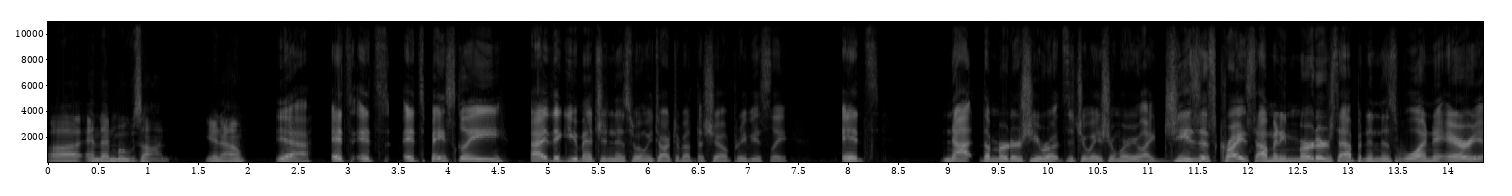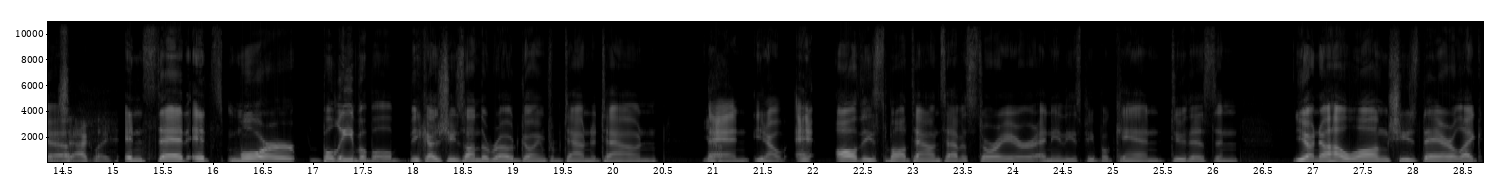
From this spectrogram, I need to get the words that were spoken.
uh, and then moves on, you know. Yeah, it's it's it's basically. I think you mentioned this when we talked about the show previously. It's not the murder she wrote situation where you're like, Jesus Christ, how many murders happen in this one area? Exactly. Instead, it's more believable because she's on the road going from town to town, and you know, and all these small towns have a story, or any of these people can do this, and you don't know how long she's there. Like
